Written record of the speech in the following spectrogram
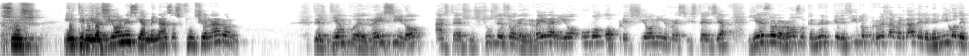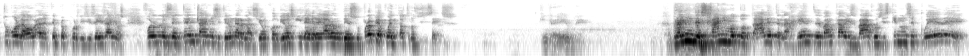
Sus intimidaciones y amenazas funcionaron. Del tiempo del rey Ciro hasta su sucesor, el rey Darío, hubo opresión y resistencia. Y es doloroso tener que decirlo, pero es la verdad. El enemigo detuvo la obra del templo por 16 años. Fueron los 70 años y tenía una relación con Dios y le agregaron de su propia cuenta otros 16. Qué increíble. Pero hay un desánimo total entre la gente, van cabizbajos y es que no se puede.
